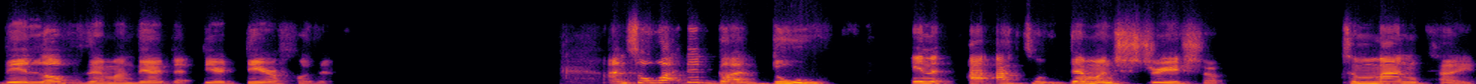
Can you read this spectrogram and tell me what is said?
they love them and they're that they're there for them. And so what did God do in an act of demonstration to mankind,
